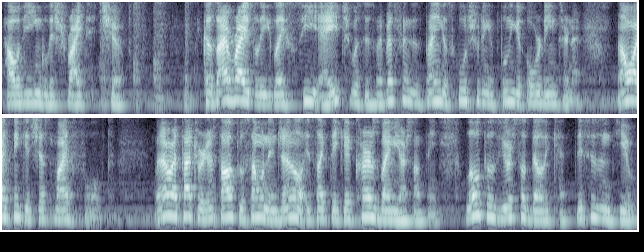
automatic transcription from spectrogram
how the English write ch? Because I write like, like CH, was this? My best friend is planning a school shooting and pulling it over the internet. Now I think it's just my fault. Whenever I touch or just talk to someone in general, it's like they get cursed by me or something. Lotus, you're so delicate. This isn't you.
